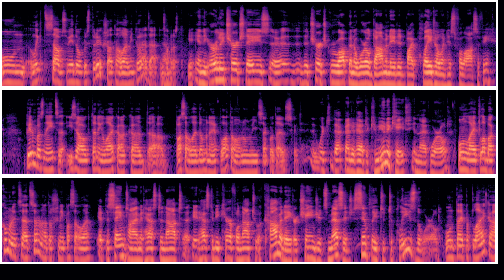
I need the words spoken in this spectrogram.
un likt savus viedokļus tur iekšā, tā lai viņi to redzētu un saprastu. In the early church days, uh, the church grew up in a world dominated by Plato and his philosophy. Pirmbaznīca izauga tajā laikā, kad uh, pasaulē dominēja Platona un viņa sekotāju uzskati. which that meant it had to communicate in that world. Un, lai labāk komunicētu, sarunātos šajā pasaulē, At the same time, it has to not uh, it has to be careful not to accommodate or change its message simply to, to please the world. un tāpat laikā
